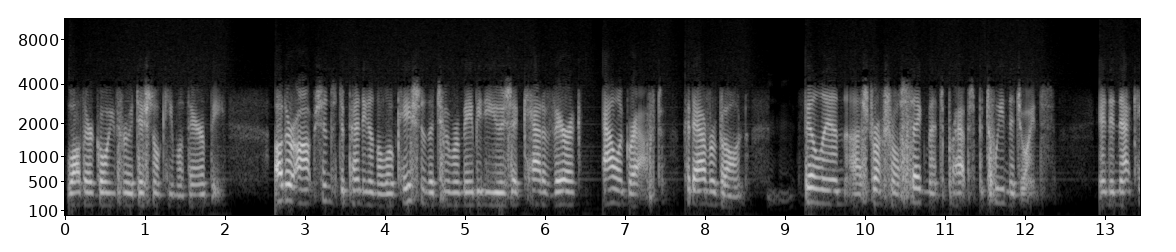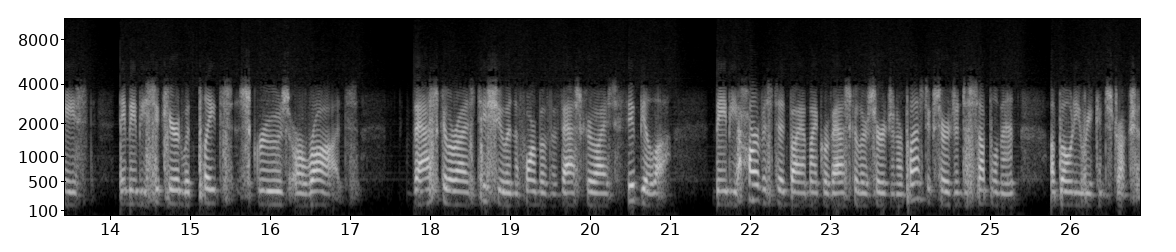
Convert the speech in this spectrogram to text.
while they're going through additional chemotherapy. Other options, depending on the location of the tumor, may be to use a cadaveric allograft, cadaver bone, fill in a structural segment perhaps between the joints. And in that case, they may be secured with plates, screws, or rods. Vascularized tissue in the form of a vascularized fibula may be harvested by a microvascular surgeon or plastic surgeon to supplement a bony reconstruction.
